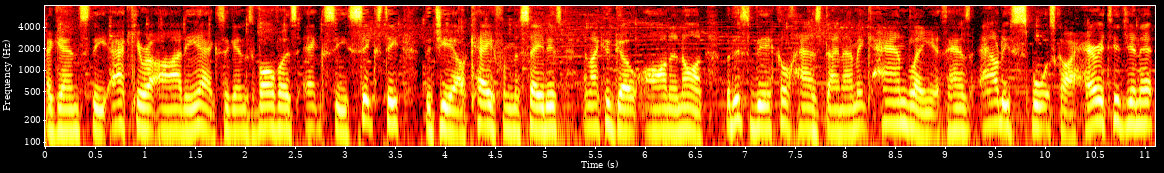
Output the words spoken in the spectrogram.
against the Acura RDX, against Volvo's XC60, the GLK from Mercedes, and I could go on and on. But this vehicle has dynamic handling. It has Audi's sports car heritage in it.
